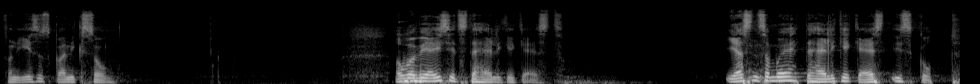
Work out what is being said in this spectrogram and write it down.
von Jesus gar nichts sagen. Aber wer ist jetzt der Heilige Geist? Erstens einmal, der Heilige Geist ist Gott.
